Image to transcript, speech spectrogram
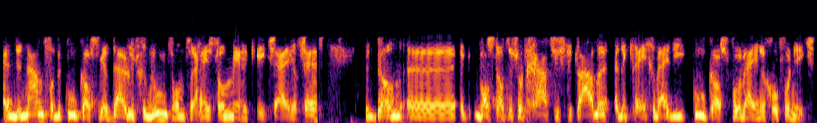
en de naam van de koelkast werd duidelijk genoemd, want hij is van merk X, Y Z, dan eh, was dat een soort gratis reclame en dan kregen wij die koelkast voor weinig of voor niks.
